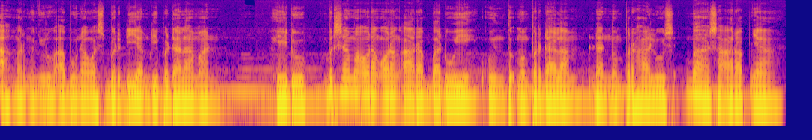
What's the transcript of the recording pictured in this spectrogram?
Ahmar menyuruh Abu Nawas berdiam di pedalaman. Hidup bersama orang-orang Arab Badui untuk memperdalam dan memperhalus bahasa Arabnya.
